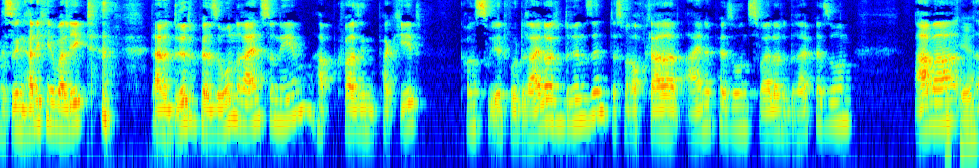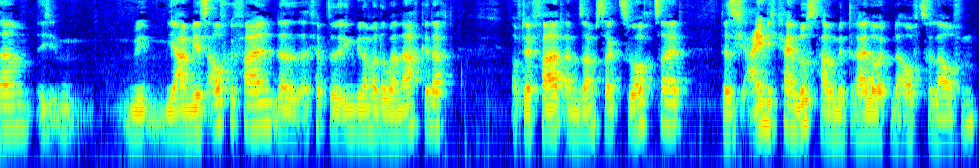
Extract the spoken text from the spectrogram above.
Deswegen hatte ich mir überlegt, da eine dritte Person reinzunehmen, habe quasi ein Paket konstruiert, wo drei Leute drin sind, dass man auch klar hat, eine Person, zwei Leute, drei Personen. Aber okay. ähm, ich, ja, mir ist aufgefallen, ich habe da irgendwie nochmal drüber nachgedacht, auf der Fahrt am Samstag zur Hochzeit, dass ich eigentlich keine Lust habe, mit drei Leuten da aufzulaufen.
